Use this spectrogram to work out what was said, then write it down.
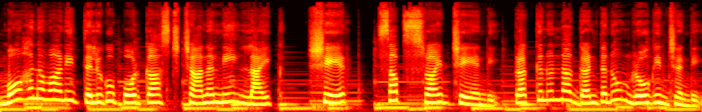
మోహనవాణి తెలుగు పోడ్కాస్ట్ ఛానల్ని లైక్ షేర్ సబ్స్క్రైబ్ చేయండి. ప్రక్కనున్న గంటను మ్రోగించండి.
